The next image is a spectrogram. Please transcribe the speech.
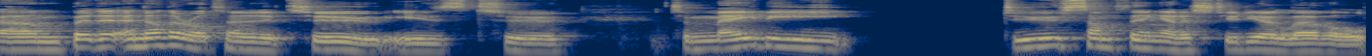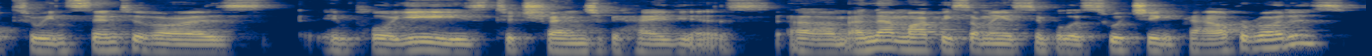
Um, but another alternative too is to to maybe do something at a studio level to incentivize employees to change behaviors. Um, and that might be something as simple as switching power providers.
